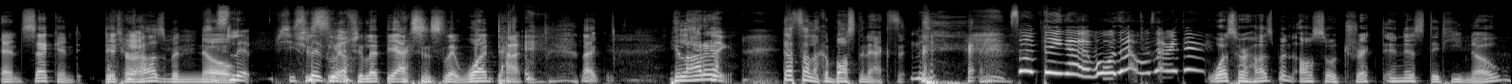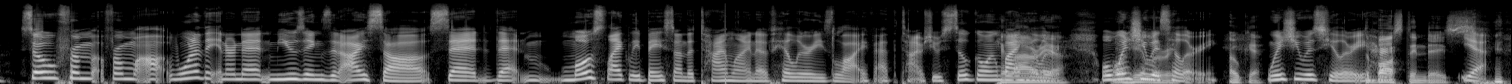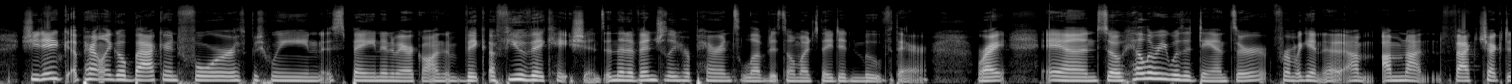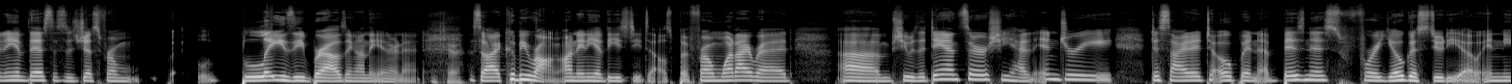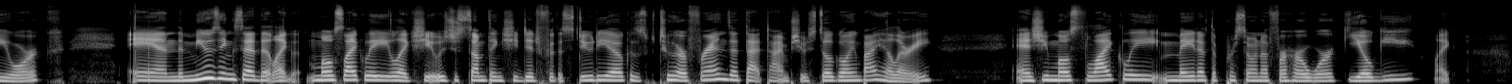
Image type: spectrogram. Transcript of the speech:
And second, did her husband know? She slipped. She, She slipped. slipped. She let the accent slip one time. like, Hilaria, Like- that sounds like a Boston accent. Something. Uh, what was that? What was that right there? Was her husband also tricked in this? Did he know? So from from uh, one of the internet musings that I saw said that m- most likely based on the timeline of Hillary's life at the time, she was still going by Hillary. Well, Or when she was Hillary. Hillary, Okay. when she was Hillary, The her- Boston days. yeah, she did apparently go back and forth between Spain and America on vac- a few vacations, and then eventually her parents loved it so much they did move there, right? And so Hillary was a dancer. From again, uh, I'm I'm not fact checked any of this. This is just from lazy browsing on the internet. Okay. So I could be wrong on any of these details, but from what I read, um, she was a dancer. She had an injury, decided to open a business for a yoga studio in New York. And the musing said that, like, most likely, like, she, it was just something she did for the studio because to her friends at that time, she was still going by Hillary. And she most likely made up the persona for her work, Yogi, like,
